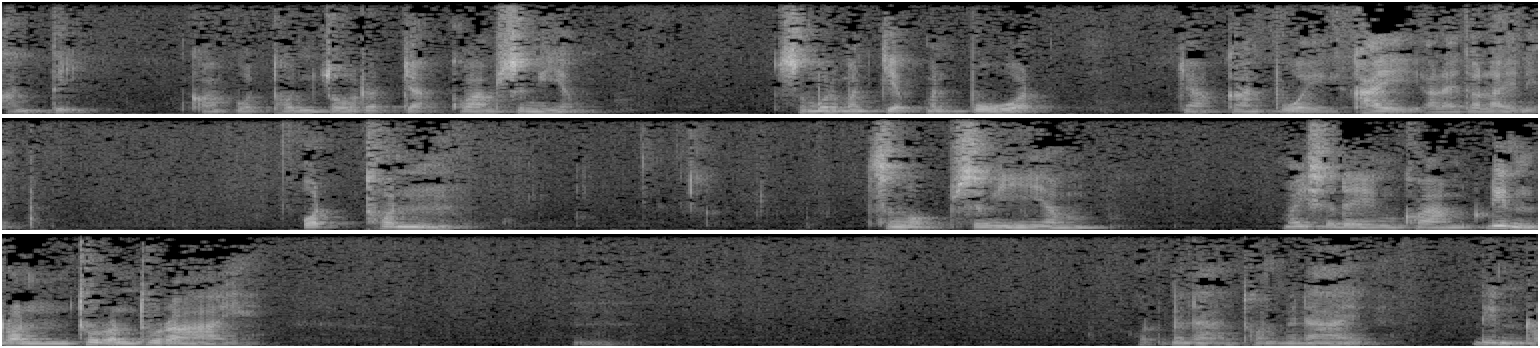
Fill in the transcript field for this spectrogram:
ขันติ ความอดทนโสรัจจะความเสงี่ยม สมมติมันเจ็บมันปวด จากการป่วยไข้อะไรต่ออะไรเนี่ย ทน สงบเสงี่ยม ไม่แสดงความดิ้นรนทุรนทุราย อดไม่ได้ทนไม่ได้ ดิ้นร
